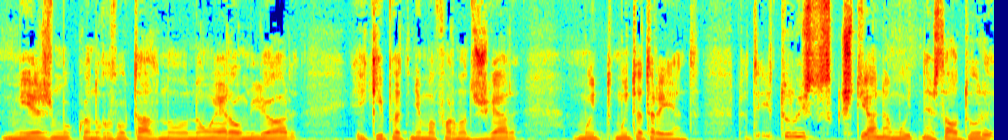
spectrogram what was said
mesmo quando o resultado não, não era o melhor, a equipa tinha uma forma de jogar muito, muito atraente. Portanto, tudo isto se questiona muito nesta altura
